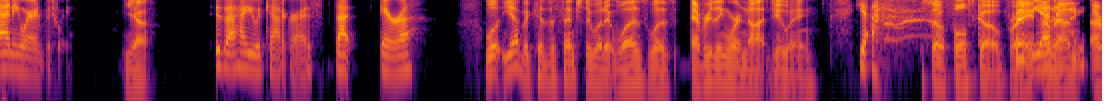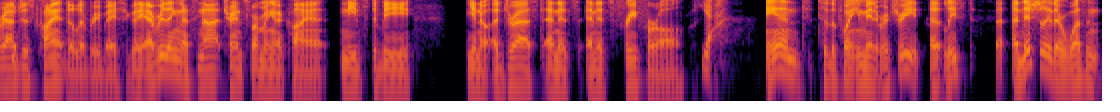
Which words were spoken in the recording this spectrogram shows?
anywhere in between. yeah. Is that how you would categorize that era? Well, yeah, because essentially what it was was everything we're not doing. Yeah. So full scope, right? Around around just client delivery basically. Everything that's not transforming a client needs to be, you know, addressed and it's and it's free for all. Yeah. And to the point you made at retreat, at least uh, initially there wasn't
